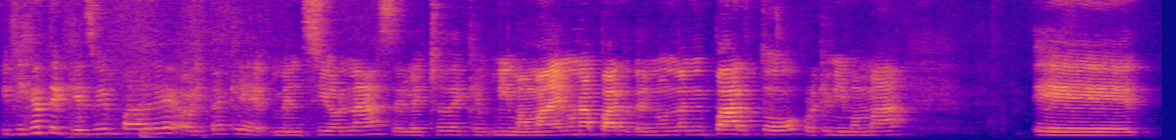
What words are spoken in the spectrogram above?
Y fíjate que es bien padre ahorita que mencionas el hecho de que mi mamá en, una par en un parto, porque mi mamá eh,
